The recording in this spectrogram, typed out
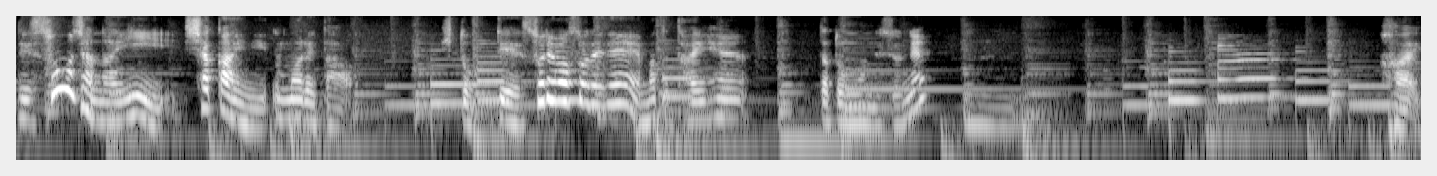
でそうじゃない社会に生まれた人ってそれはそれでまた大変だと思うんですよね。はい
